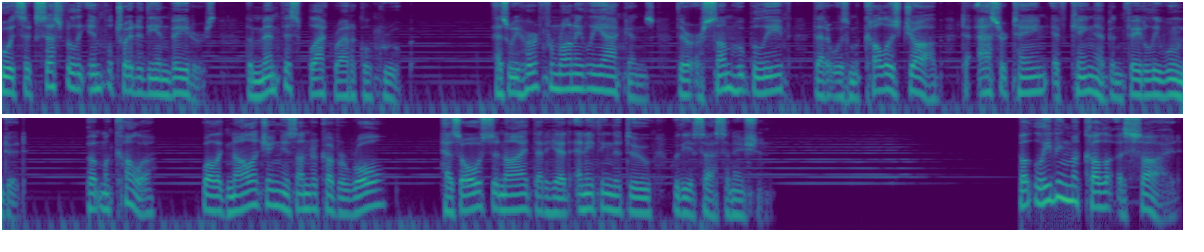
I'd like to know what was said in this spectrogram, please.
who had successfully infiltrated the invaders, the Memphis Black Radical Group. As we heard from Ronnie Lee Adkins, there are some who believe that it was McCollough's job to ascertain if King had been fatally wounded. But McCollough, while acknowledging his undercover role, has always denied that he had anything to do with the assassination. But leaving McCollough aside,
